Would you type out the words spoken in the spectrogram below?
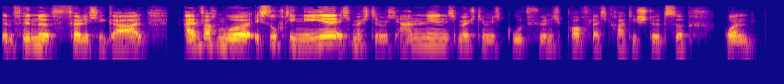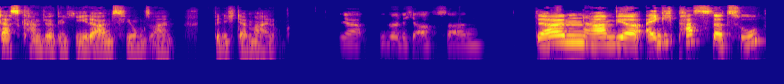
äh, empfinde, völlig egal. Einfach nur, ich suche die Nähe, ich möchte mich anlehnen, ich möchte mich gut fühlen, ich brauche vielleicht gerade die Stütze. Und das kann wirklich jede Anziehung sein, bin ich der Meinung. Ja, würde ich auch sagen. Dann haben wir, eigentlich passt dazu,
